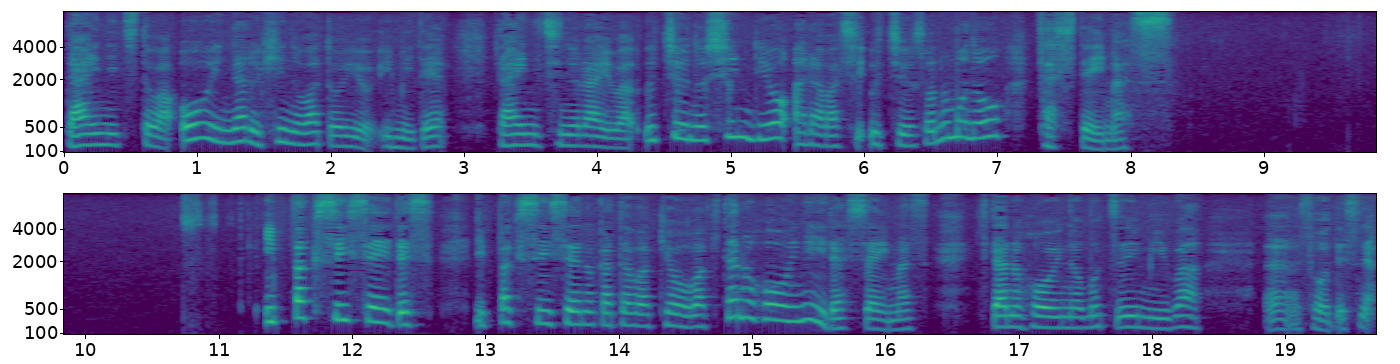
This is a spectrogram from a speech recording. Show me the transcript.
大日とは大いなる火の輪という意味で大日如来は宇宙の真理を表し宇宙そのものを指しています。一泊水星です一泊水星の方は今日は北の方位にいらっしゃいます北の方位の持つ意味はそうですね。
